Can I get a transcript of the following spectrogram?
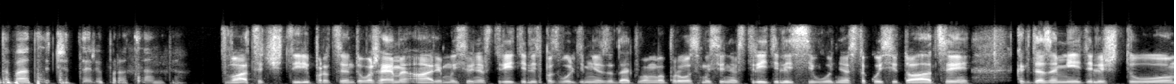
Двадцать четыре процента. 24%. Уважаемая Ари, мы сегодня встретились, позвольте мне задать вам вопрос, мы сегодня встретились сегодня с такой ситуацией, когда заметили, что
